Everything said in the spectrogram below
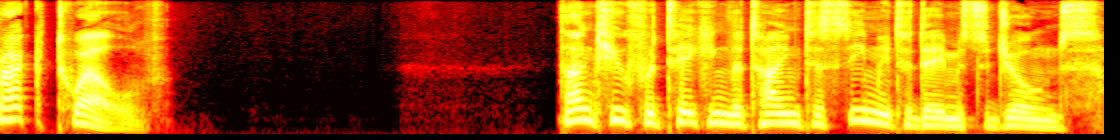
Track 12. Thank you for taking the time to see me today, Mr. Jones.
